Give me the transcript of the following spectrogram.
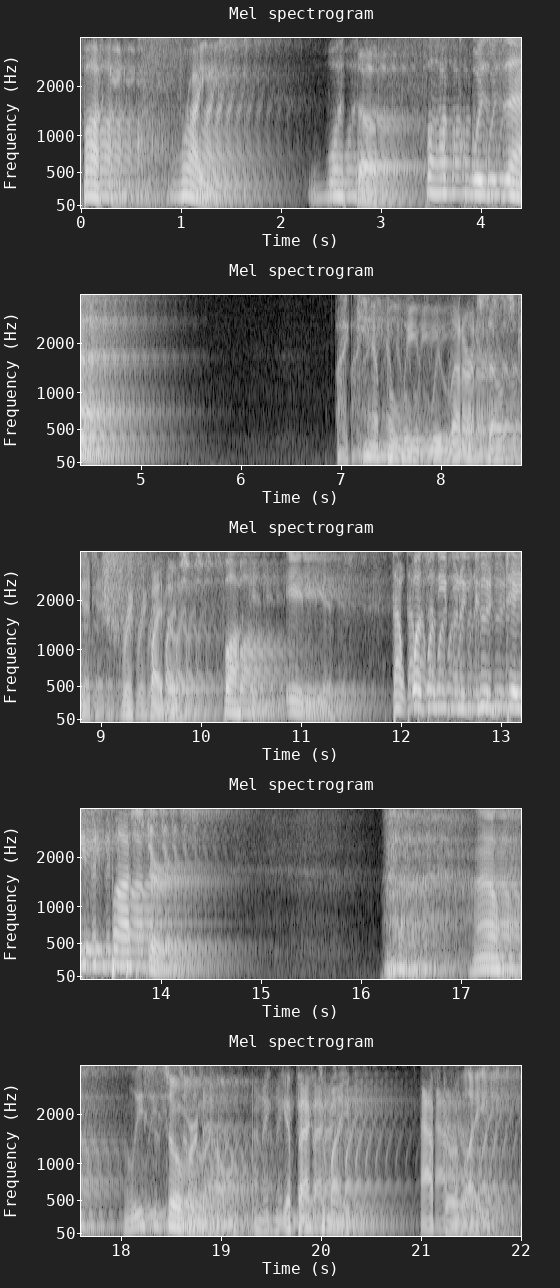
Fucking Christ. What the fuck was that? I can't believe we let ourselves get tricked by those fucking idiots. That wasn't even a good Dave and Buster's. well, at least it's over now, and I can get back to my afterlife.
